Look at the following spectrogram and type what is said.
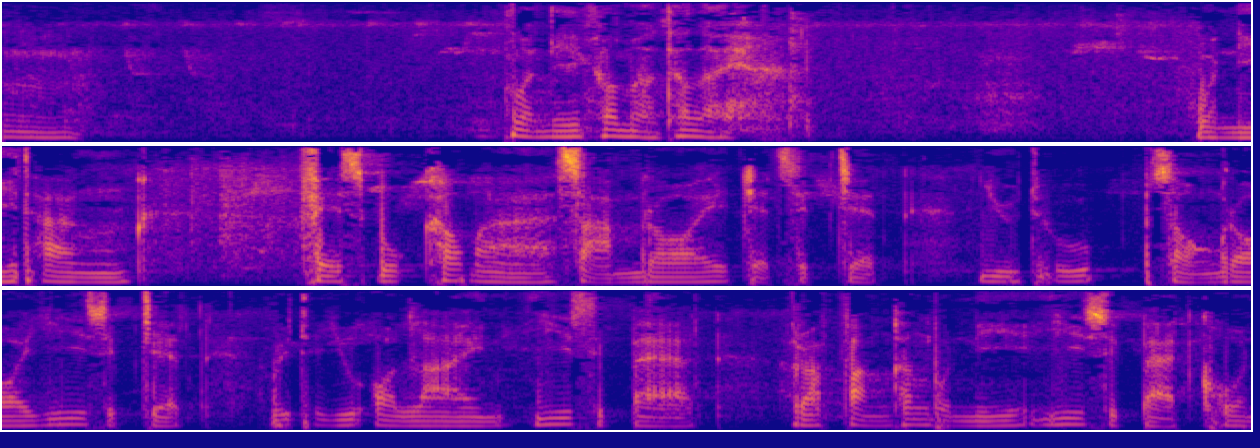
งวันนี้เข้ามาเท่าไหร่ วันนี้ทาง Facebook เข้ามา 377 YouTube 227 วิทยุออนไลน์ 28 รับฟังข้างบนนี้ 28 คน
